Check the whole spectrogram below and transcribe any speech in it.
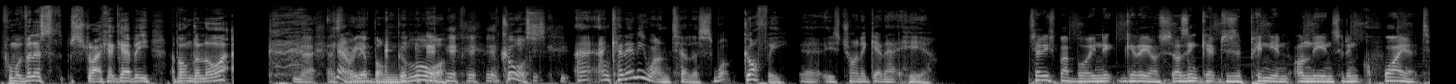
former Villa striker, Gabby Abongalore. No, Gary Abongalore. of course. Uh, and can anyone tell us what Goffey uh, is trying to get at here? Tennis bad boy Nick Kyrgios hasn't kept his opinion on the incident quiet.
